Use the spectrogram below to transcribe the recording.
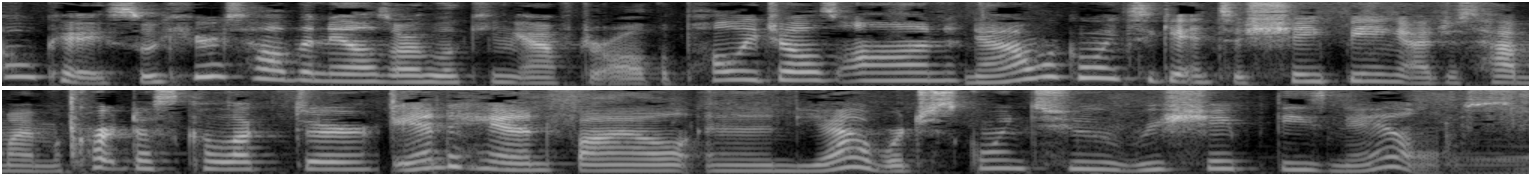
Okay, so here's how the nails are looking after all the polygels on. Now we're going to get into shaping. I just have my Makartt dust collector and a hand file, and yeah, we're just going to reshape these nails.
